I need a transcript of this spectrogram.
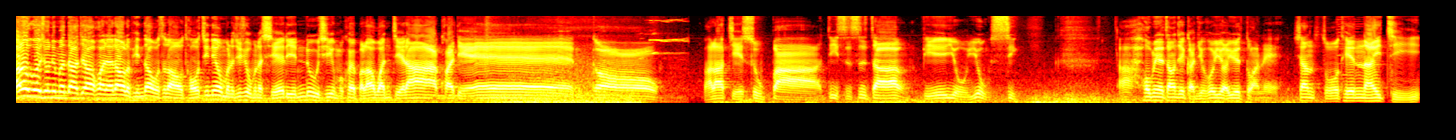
Hello，各位兄弟们，大家好，欢迎来到我的频道，我是老头。今天我们来继续我们的邪灵入侵，我们快把它完结啦！快点，Go，把它结束吧。第十四章，别有用心啊！后面的章节感觉会越来越短嘞，像昨天那一集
